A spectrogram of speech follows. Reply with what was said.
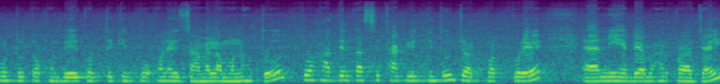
পড়তো তখন বের করতে কিন্তু অনেক ঝামেলা মনে হতো। তো হাতের কাছে থাকলে কিন্তু জটপট করে নিয়ে ব্যবহার করা যায়।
